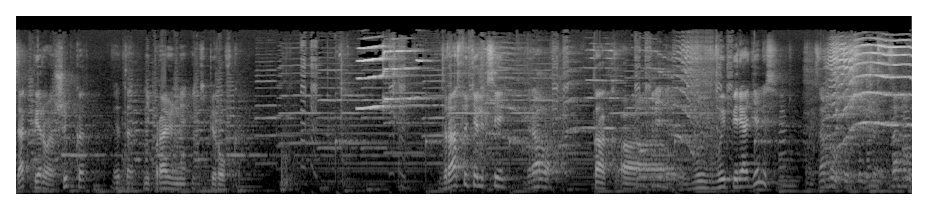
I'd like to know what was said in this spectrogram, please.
Итак, первая ошибка – это неправильная экипировка. Здравствуйте, Алексей. Здраво. Так, а, день. вы, вы переоделись? Забыл кое-что еще. Забыл.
